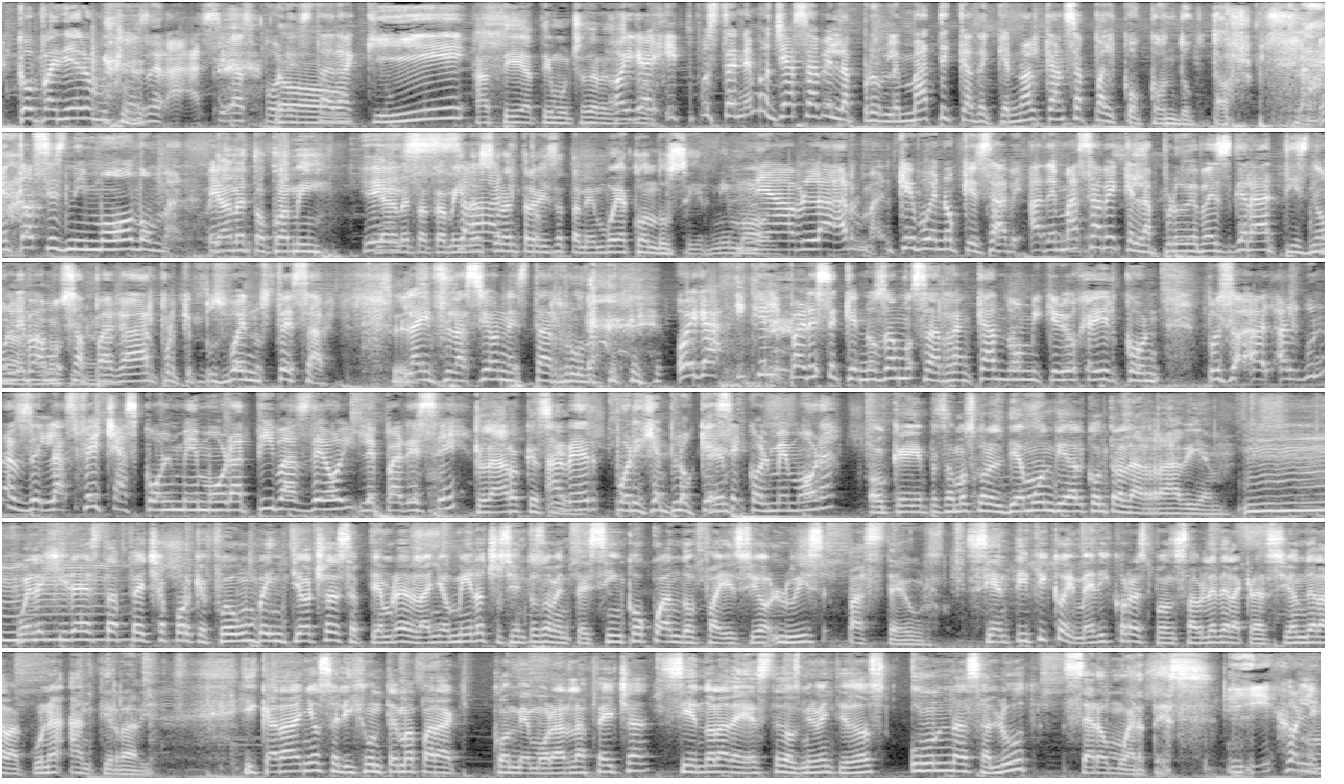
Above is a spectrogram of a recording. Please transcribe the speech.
Compañero, muchas gracias por No. estar aquí. A ti, a ti, muchas gracias. Oiga, por- y pues tenemos, ya sabe, la problemática de que no alcanza para el coconductor. Entonces, ni modo, man. ya El- me tocó a mí. Ya me tocó a mí. No es una entrevista, también voy a conducir, ni modo. Ni hablar, man. Qué bueno que sabe. Además sabe que la prueba es gratis, no le vamos a pagar porque, pues bueno, usted sabe, Sí. la inflación está ruda. Oiga, ¿y qué le parece que nos vamos arrancando, mi querido Jair, con pues a- algunas de las fechas conmemorativas de hoy? ¿Le parece? Claro que sí. A ver, por ejemplo, ¿qué Em- se conmemora? Ok, empezamos con el Día Mundial contra la Rabia. Mm. Fue elegida esta fecha porque fue un 28 de septiembre del año 1895 cuando falleció Luis Pasteur, científico y médico responsable de la creación de la vacuna antirrabia. Y cada año se elige un tema para conmemorar la fecha, siendo la de este 2022 Una salud, cero muertes. Híjole.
